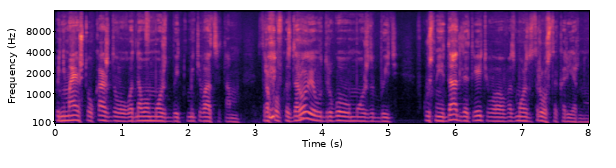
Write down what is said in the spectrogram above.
понимая, что у каждого, у одного может быть мотивация там страховка здоровья, у другого может быть вкусная еда, для третьего возможность роста карьерного.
